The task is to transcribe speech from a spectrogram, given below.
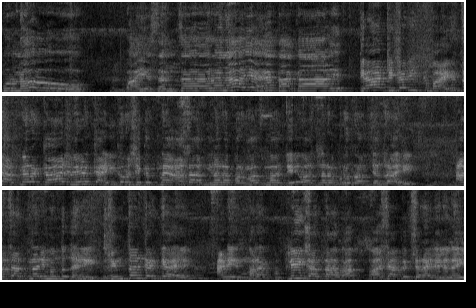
पूर्ण हो. बाह्य संचरण येता काळ. त्या ठिकाणी बाहेरचा असणारा काळ वेळ काही करू शकत नाही. असा असणारा परमात्मा देव असणारा प्रभू रामचंद्र आहे. असा असणारी मंदोधरी चिंतन करते आहे. आणि मला कुठलीही आता आशा अपेक्षा राहिलेली नाही.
